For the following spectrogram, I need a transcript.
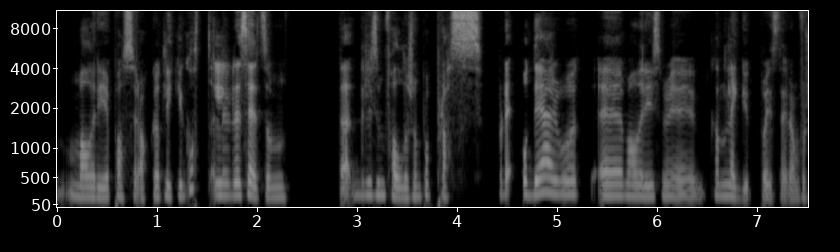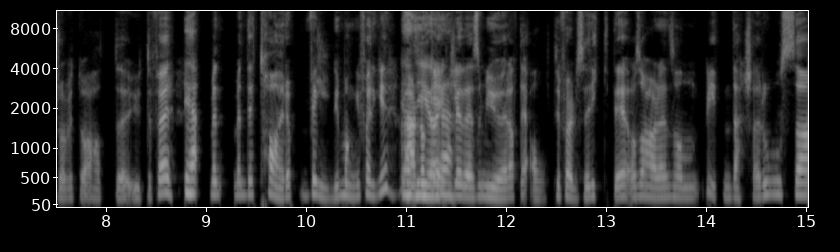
maleriet passer akkurat like godt. Eller det ser ut som det, det liksom faller sånn på plass. Det, og det er jo et eh, maleri som vi kan legge ut på Instagram, for så vidt. Du har hatt det ute før. Ja. Men, men det tar opp veldig mange farger. Ja, er nok gjør det. egentlig det som gjør at det alltid føles så riktig. Og så har det en sånn liten dash av rosa.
